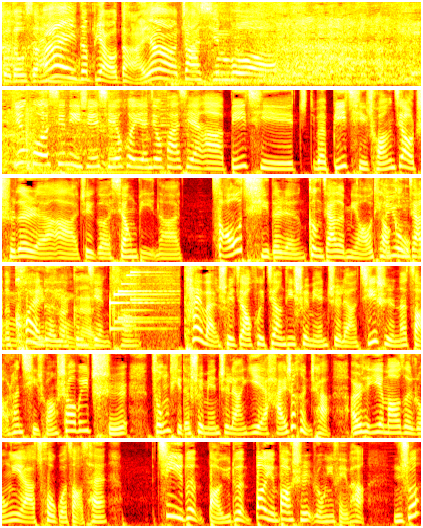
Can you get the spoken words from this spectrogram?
这都是爱的表达呀，扎心不？英国心理学协会研究发现啊，比起不比起床较迟的人啊，这个相比呢，早起的人更加的苗条，哎更加的快乐，也更健康。太晚睡觉会降低睡眠质量，即使呢早上起床稍微迟，总体的睡眠质量也还是很差。而且夜猫子容易啊错过早餐，饥一顿饱一顿，暴饮暴食容易肥胖。你说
